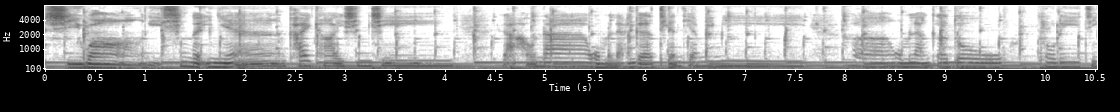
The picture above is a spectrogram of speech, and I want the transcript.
希望你新的一年开开心心， 然后呢，我们两个甜甜蜜蜜，呃，我们两个都努力进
